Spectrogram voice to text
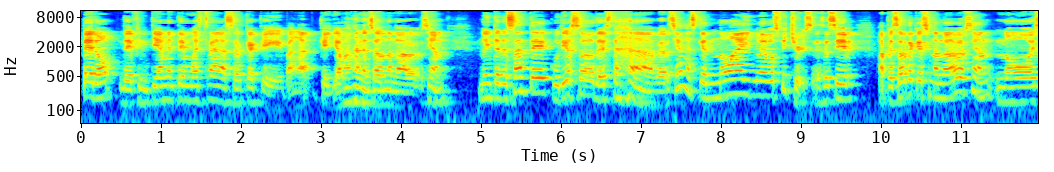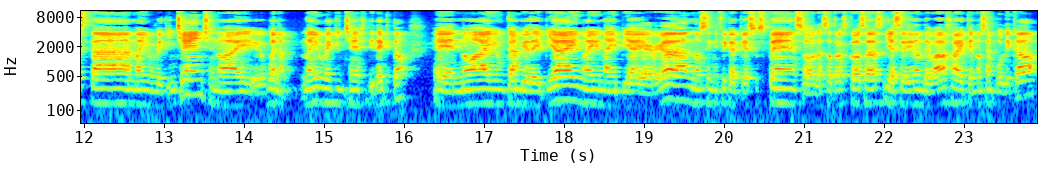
pero definitivamente muestran acerca que, van a, que ya van a lanzar una nueva versión. Lo interesante, curioso de esta versión es que no hay nuevos features, es decir, a pesar de que es una nueva versión, no está, no hay un breaking change, no hay, bueno, no hay un breaking change directo, eh, no hay un cambio de API, no hay una API agregada, no significa que Suspense o las otras cosas ya se dieron de baja y que no se han publicado.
